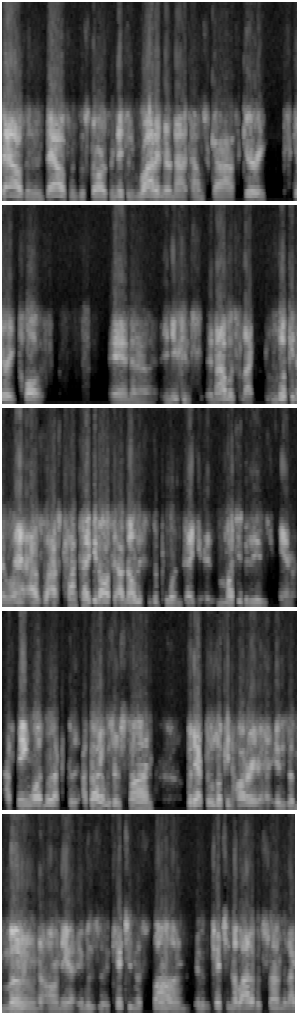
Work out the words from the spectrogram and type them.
thousands and thousands of stars, and this is right in their nighttime sky. Scary, scary close. And uh, and you can, and I was like looking around. I was, I was trying to take it all. I I know this is important. Take it as much of it you can. I seen what looked like. The, I thought it was their sun, but after looking harder, it was a moon on the. It was uh, catching the sun. It was catching the light of a sun that I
